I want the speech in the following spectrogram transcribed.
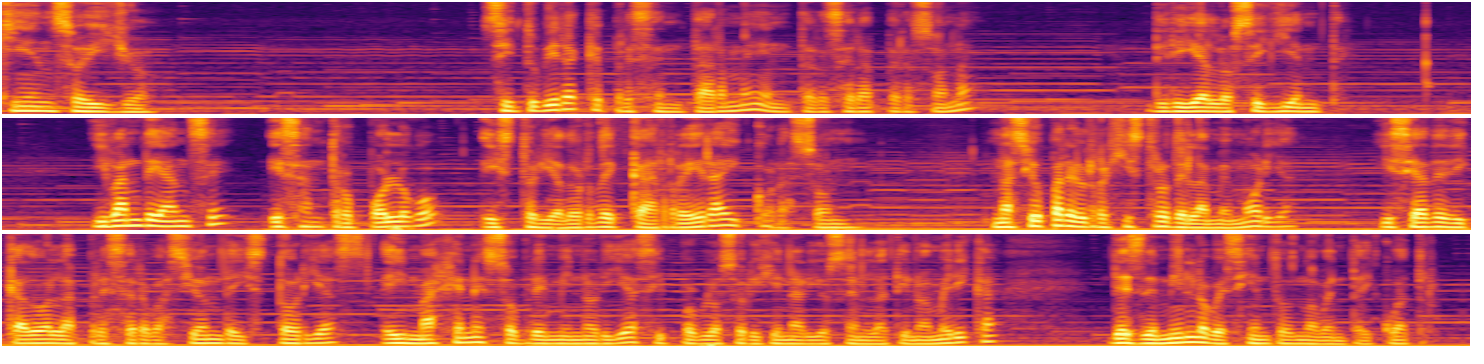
¿Quién soy yo? Si tuviera que presentarme en tercera persona, diría lo siguiente. Iván de Anse es antropólogo e historiador de carrera y corazón. Nació para el registro de la memoria y se ha dedicado a la preservación de historias e imágenes sobre minorías y pueblos originarios en Latinoamérica desde 1994,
